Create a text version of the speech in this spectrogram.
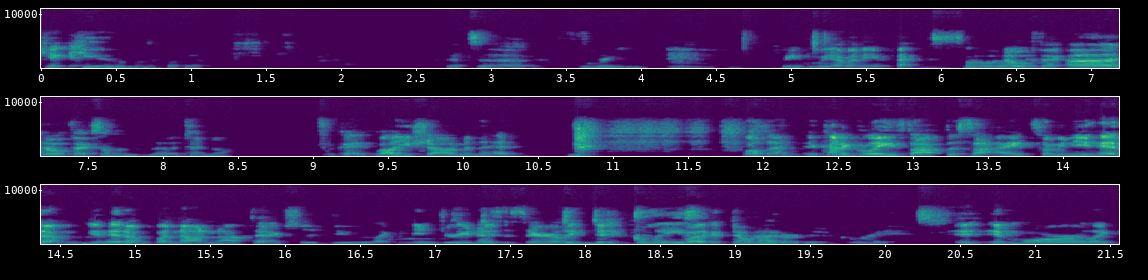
kick you, motherfucker. That's a three. Sweet. Do we have any effects? on No, no effect. Uh, no effects on the, the ten mil. Okay, well, you shot him in the head. Well done. It kind of glazed off the side, so I mean, you hit him, you hit him, but not enough to actually do like an injury Did- necessarily. Did, did it glaze But- like a donut, or did it graze? it, it more like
